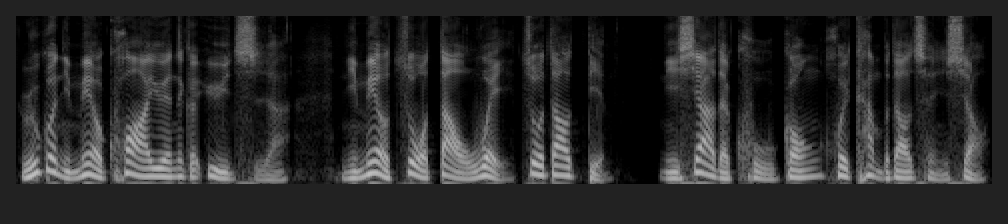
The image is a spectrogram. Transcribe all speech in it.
如果你没有跨越那个阈值啊，你没有做到位、做到点，你下的苦功会看不到成效，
